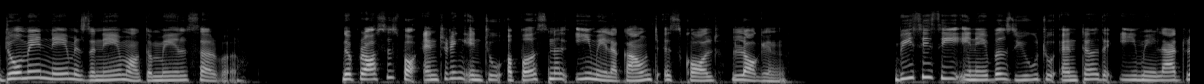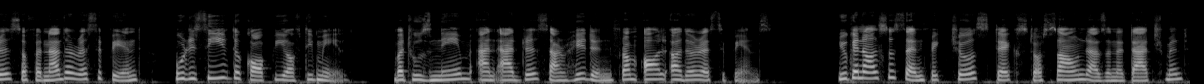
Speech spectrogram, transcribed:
Domain name is the name of the mail server. The process for entering into a personal email account is called login. BCC enables you to enter the email address of another recipient who received the copy of the mail, but whose name and address are hidden from all other recipients. You can also send pictures, text, or sound as an attachment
